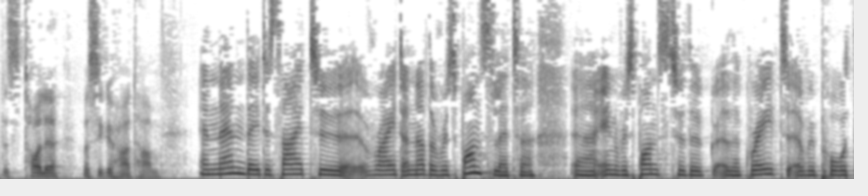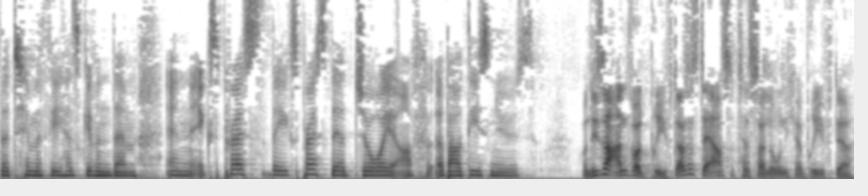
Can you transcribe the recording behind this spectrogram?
das Tolle, was sie gehört haben. And then they decide to write another response letter uh, in response to the, the great report that Timothy has given them and express, they express their joy of, about these news. Und dieser Antwortbrief, das ist der erste Thessalonicher Brief, der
